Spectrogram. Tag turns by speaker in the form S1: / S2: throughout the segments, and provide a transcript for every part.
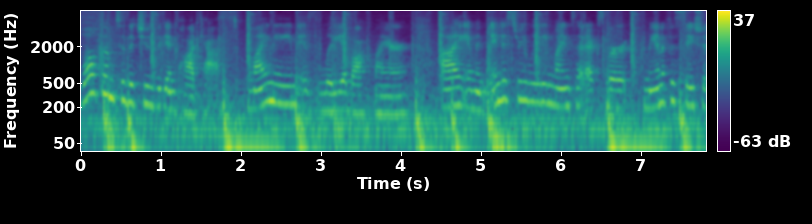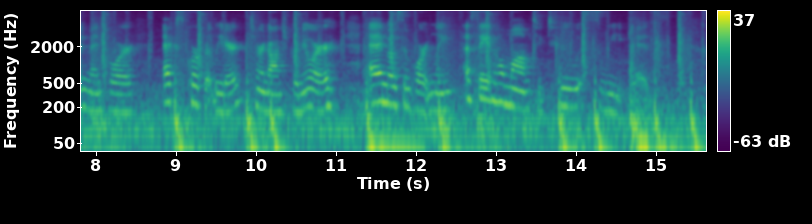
S1: Welcome to the Choose Again podcast. My name is Lydia Bachmeyer. I am an industry leading mindset expert, manifestation mentor, ex corporate leader turned entrepreneur, and most importantly, a stay at home mom to two sweet kids.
